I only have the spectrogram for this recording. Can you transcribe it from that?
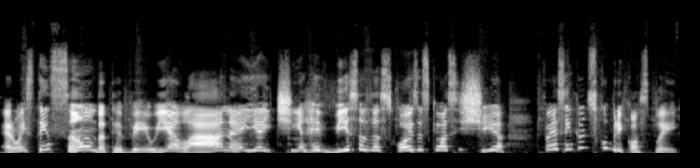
era uma extensão da TV. Eu ia lá, né, e aí tinha revistas das coisas que eu assistia. Foi assim que eu descobri cosplay.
